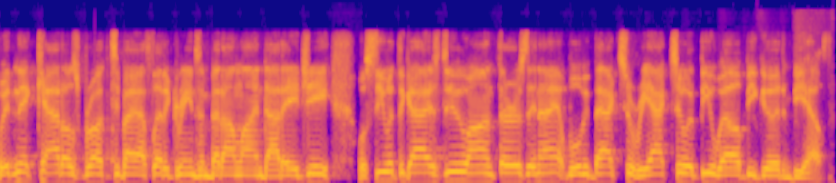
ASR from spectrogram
with Nick Cattles, brought to you by Athletic Greens and BetOnline.ag. We'll see what the guys do on Thursday night. We'll be back to react to it. Be well, be good, and be healthy.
